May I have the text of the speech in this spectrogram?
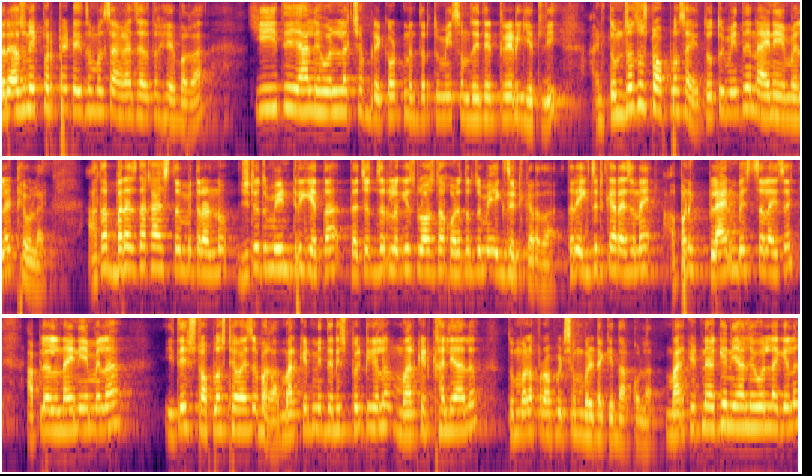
तर अजून एक परफेक्ट एक्झाम्पल सांगायचं झालं तर हे बघा. की इथे या लेवलच्या ब्रेकआउटनंतर तुम्ही समजा इथे ट्रेड घेतली आणि तुमचा जो स्टॉप लॉस आहे तो तुम्ही इथे नाईन एम एला ठेवला आहे आता बऱ्याचदा काय असतं मित्रांनो जिथे तुम्ही एंट्री घेता त्याच्यात जर लगेच लॉस दाखवला तर तुम्ही एक्झिट करता. तर एक्झिट करायचं नाही आपण प्लॅन बेस चालायचं आहे आपल्याला नाईन एम एला इथे स्टॉप लॉस ठेवायचं बघा. मार्केटने ते रिस्पेक्ट केलं मार्केट खाली आलं तुम्हाला प्रॉफिट शंभर टक्के दाखवला. मार्केटने अगेन या लेवलला गेलं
